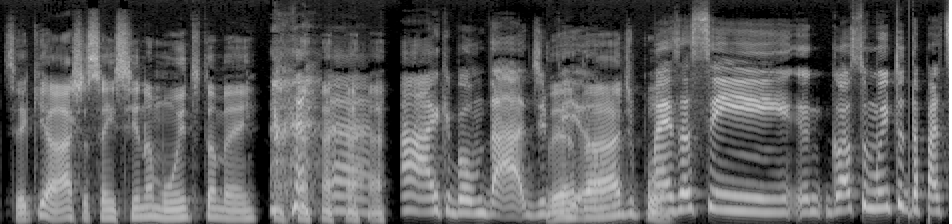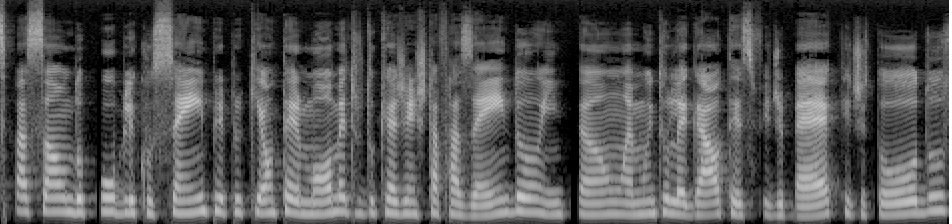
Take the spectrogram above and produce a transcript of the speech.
Você que acha, você ensina muito também. Ai, que bondade, Bia. Verdade, pô. Mas assim, gosto muito da participação do público sempre, porque é um termômetro do que a gente está fazendo. Então é muito legal ter esse feedback de todos.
